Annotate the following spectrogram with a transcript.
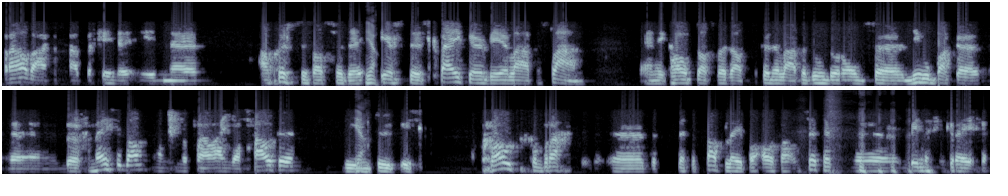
verhaalwagen gaat beginnen in augustus als we de ja. eerste spijker weer laten slaan. En ik hoop dat we dat kunnen laten doen door onze nieuwbakken uh, burgemeester dan, mevrouw Anja Schouten, die Ja. natuurlijk is groot gebracht uh, met de paplepel al van ontzet heeft uh, binnengekregen.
